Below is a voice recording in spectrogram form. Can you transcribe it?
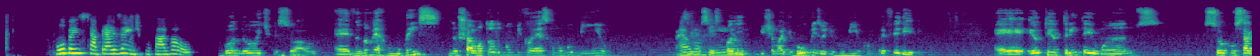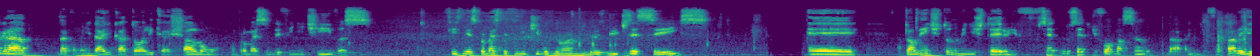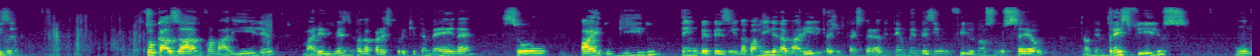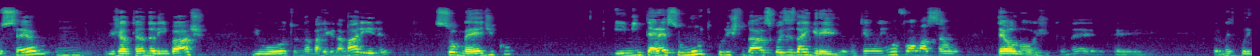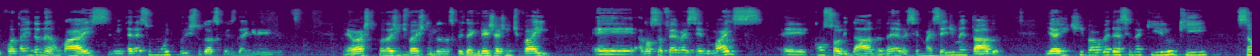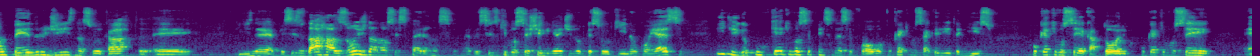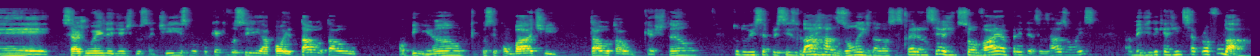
Rubens, se apresente, por favor. Boa noite, pessoal. É, meu nome é Rubens. No Shalom todo mundo me conhece como Rubinho. Mas é vocês Rubinho. podem me chamar de Rubens ou de Rubinho, como preferirem. É, eu tenho 31 anos, sou consagrado da comunidade católica Shalom com promessas definitivas. Fiz minhas promessas definitivas no ano de 2016. É, atualmente estou no Ministério de centro, no Centro de Formação da, de Fortaleza. Estou casado com a Marília. Marília de vez em quando aparece por aqui também, né? Sou pai do Guido. Tem um bebezinho na barriga da Marília que a gente está esperando. E tem um bebezinho, um filho nosso no céu. Então, tenho três filhos. Um no céu, um jantando ali embaixo. E o outro na barriga da Marília. Sou médico e me interesso muito por estudar as coisas da igreja. Não tenho nenhuma formação teológica, né? É, pelo menos por enquanto ainda não, mas me interesso muito por estudar as coisas da igreja. Eu acho que quando a gente vai estudando as coisas da igreja, a gente vai. É, a nossa fé vai sendo mais é, consolidada, né? vai sendo mais sedimentada, e a gente vai obedecendo aquilo que São Pedro diz na sua carta. É, diz, né, é preciso dar razões da nossa esperança. É preciso que você chegue diante de uma pessoa que não conhece e diga por que, que você pensa dessa forma, por que, que você acredita nisso, por que, que você é católico, por que, que você é, se ajoelha diante do Santíssimo, por que, que você apoia tal ou tal opinião, por que, que você combate tal ou tal questão. Tudo isso é preciso dar razões da nossa esperança e a gente só vai aprender essas razões à medida que a gente se aprofundar.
